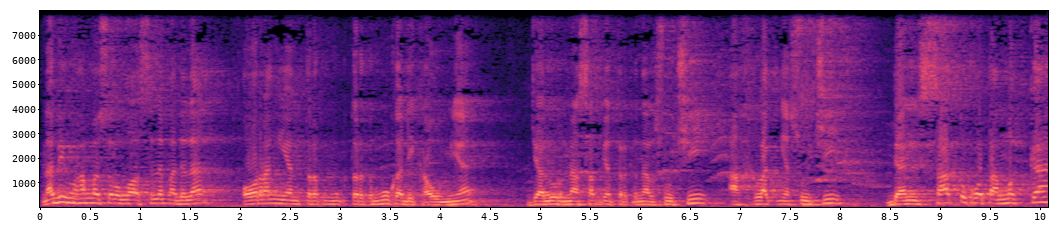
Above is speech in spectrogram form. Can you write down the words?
Nabi Muhammad SAW adalah orang yang terkemuka di kaumnya, jalur nasabnya terkenal suci, akhlaknya suci, dan satu kota Mekah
